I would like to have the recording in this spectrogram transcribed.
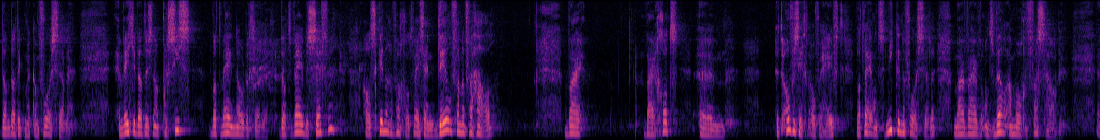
dan dat ik me kan voorstellen. En weet je, dat is nou precies wat wij nodig hebben. Dat wij beseffen, als kinderen van God, wij zijn deel van een verhaal waar, waar God um, het overzicht over heeft, wat wij ons niet kunnen voorstellen, maar waar we ons wel aan mogen vasthouden. Uh,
